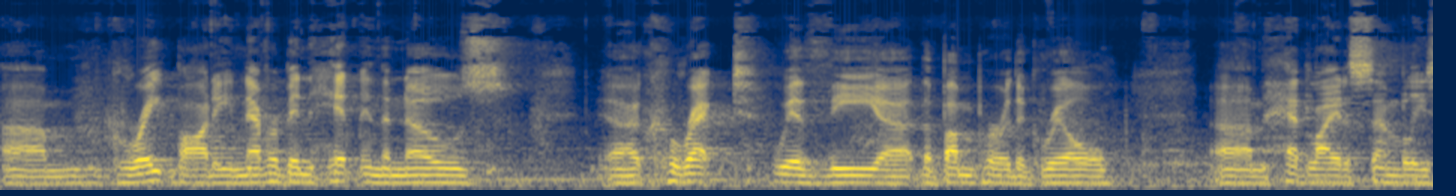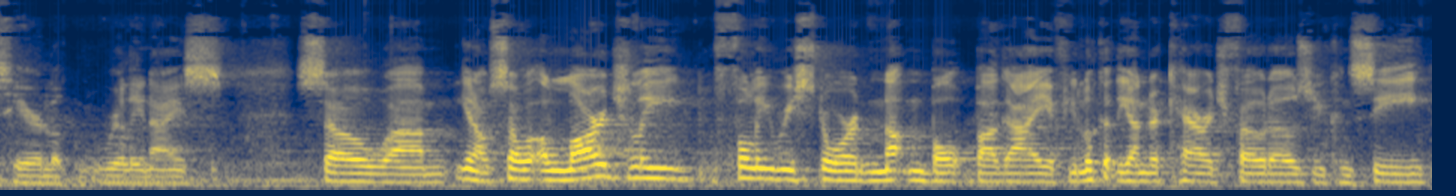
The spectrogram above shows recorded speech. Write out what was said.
Um, great body, never been hit in the nose. Uh, correct with the uh, the bumper, the grill, um, headlight assemblies here look really nice. So, um, you know, so a largely fully restored nut and bolt bug eye. If you look at the undercarriage photos, you can see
